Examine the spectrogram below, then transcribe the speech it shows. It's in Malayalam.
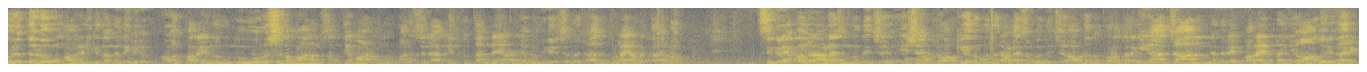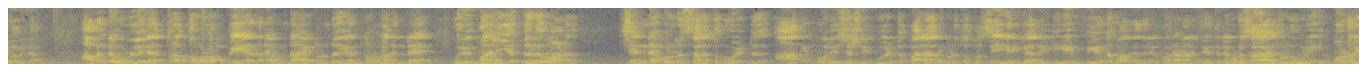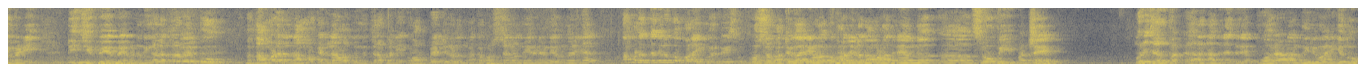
ഒരു തെളിവും അവൻ എനിക്ക് തന്നില്ലെങ്കിലും അവൻ പറയുന്നത് നൂറ് ശതമാനം സത്യമാണെന്ന് മനസ്സിലാക്കിയിട്ട് തന്നെയാണ് ഞാൻ പ്രതികരിച്ചത്. അത് പറയാനുള്ള കാരണം സിബിനെ പോലെ ഒരാളെ സംബന്ധിച്ച് ഏഷ്യാനെറ്റിൽ വർക്ക് ചെയ്തുകൊണ്ടിരുന്ന ഒരാളെ സംബന്ധിച്ച് അവിടുന്ന് പുറത്തിറങ്ങി ആ ചാനലിനെതിരെ പറയേണ്ട യാതൊരു കാര്യങ്ങളുമില്ല. അവന്റെ ഉള്ളിൽ എത്രത്തോളം വേദന ഉണ്ടായിട്ടുണ്ട് എന്നുള്ളതിന്റെ ഒരു വലിയ തെളിവാണ് ചെന്നൈ പോലൊരു സ്ഥലത്ത് പോയിട്ട് ആദ്യം പോലീസ് സ്റ്റേഷനിൽ പോയിട്ട് പരാതി കൊടുത്തപ്പോൾ സ്വീകരിക്കാതിരിക്കുകയും വീണ്ടും അതിനെതിരെ പോരാടാൻ ഇദ്ദേഹത്തിന്റെ കൂടെ സഹായത്തോടു കൂടി കോടതി വഴി ഡി ജി പി കൊണ്ട് നിങ്ങൾ എത്ര പേര് പോകും ഇപ്പൊ നമ്മുടെ നമുക്ക് എല്ലാവർക്കും ഇത്ര വലിയ കോർപ്പറേറ്റുകളിൽ നിന്നൊക്കെ പ്രശ്നങ്ങൾ നേരിടേണ്ടി വന്നു കഴിഞ്ഞാൽ നമ്മൾ എന്തെങ്കിലുമൊക്കെ പറയും. ഒരു ഫേസ്ബുക്ക് പോസ്റ്റോ മറ്റു കാര്യങ്ങളൊക്കെ പറഞ്ഞിട്ട് നമ്മൾ അതിനെ ഒന്ന് സ്റ്റോപ്പ് ചെയ്യും. പക്ഷേ ഒരു ചെറുപ്പക്കാരൻ അതിനെതിരെ പോരാടാൻ തീരുമാനിക്കുന്നു.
